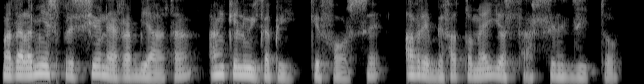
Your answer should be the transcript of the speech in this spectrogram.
ma dalla mia espressione arrabbiata anche lui capì che forse avrebbe fatto meglio a starsene zitto.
